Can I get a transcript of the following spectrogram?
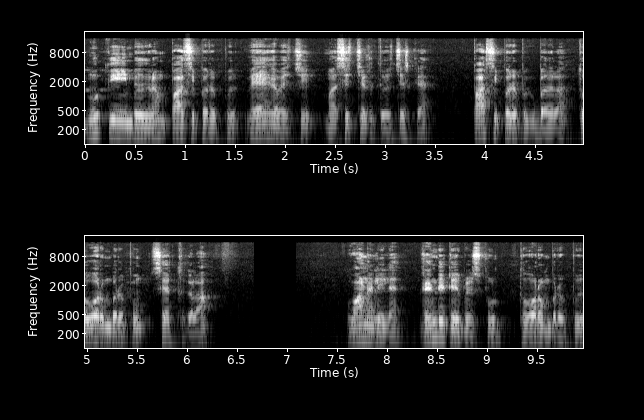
நூற்றி ஐம்பது கிராம் பாசிப்பருப்பு வேக வச்சு மசிச்சு எடுத்து வச்சுருக்கேன். பாசிப்பருப்புக்கு பதிலாக துவரம்பருப்பும் சேர்த்துக்கலாம். வானலியில் ரெண்டு டேபிள் ஸ்பூன் துவரம்பருப்பு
